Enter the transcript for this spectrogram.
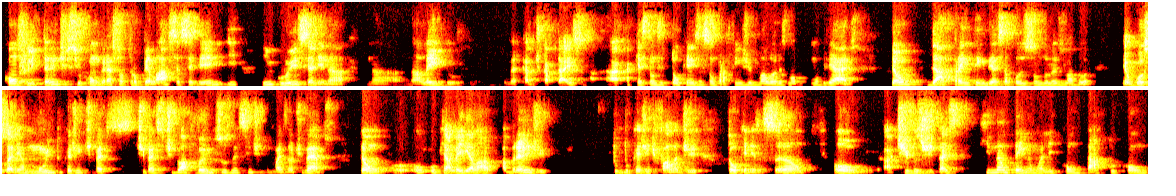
conflitante se o Congresso atropelasse a CVM e incluísse ali na, na, na lei do, do, mercado de capitais a, a questão de tokenização para fins de valores mobiliários. Então, dá para entender essa posição do legislador. Eu gostaria muito que a gente tivesse, tivesse tido avanços nesse sentido, mas não tivemos. Então, o, o que a lei ela abrange, tudo que a gente fala de tokenização ou ativos digitais que não tenham ali contato com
